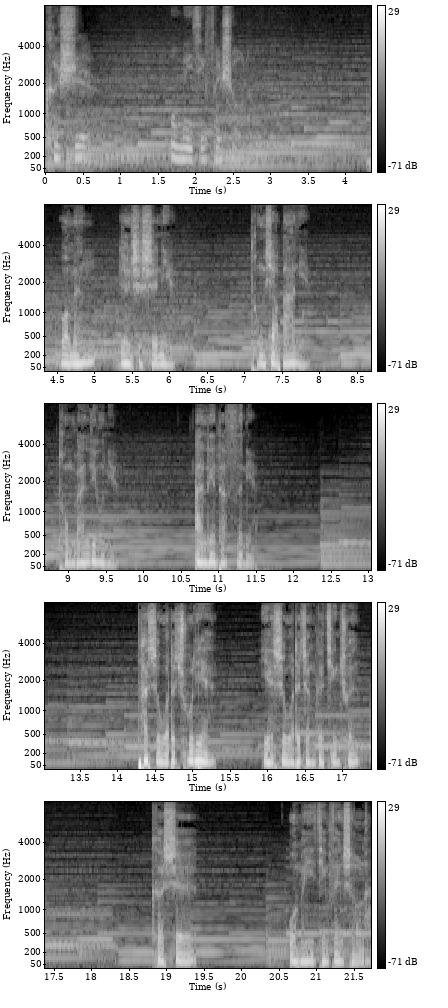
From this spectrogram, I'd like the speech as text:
可是，我们已经分手了。我们认识十年，同校八年，同班六年，暗恋他四年。他是我的初恋，也是我的整个青春。可是，我们已经分手了。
